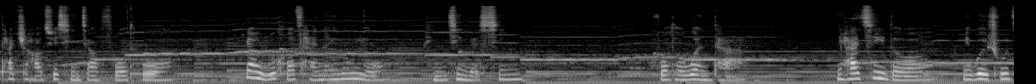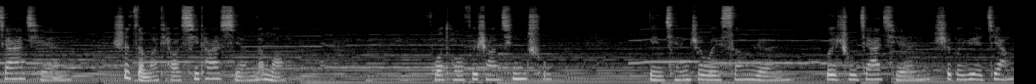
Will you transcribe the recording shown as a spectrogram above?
他只好去请教佛陀。要如何才能拥有平静的心？佛陀问他：“你还记得你未出家前是怎么调息他弦的吗？”佛陀非常清楚，眼前这位僧人未出家前是个乐匠。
